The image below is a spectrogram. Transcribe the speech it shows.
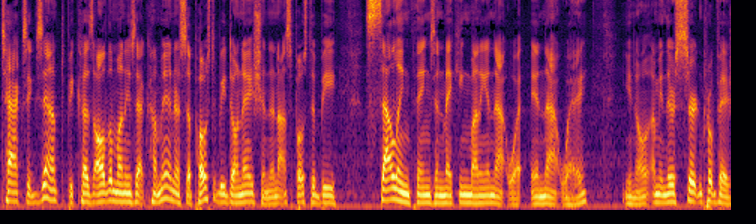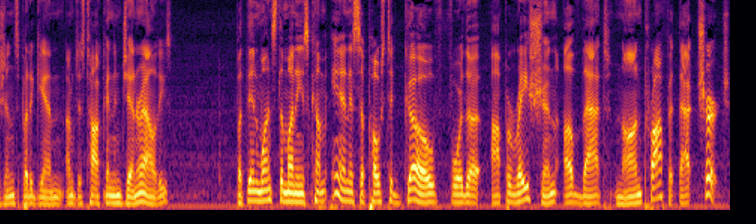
tax exempt because all the monies that come in are supposed to be donation. They're not supposed to be selling things and making money in that way. In that way, you know, I mean, there's certain provisions, but again, I'm just talking in generalities. But then once the money's come in, it's supposed to go for the operation of that nonprofit, that church.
